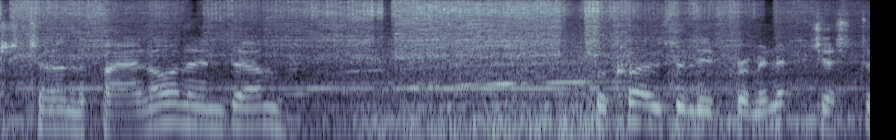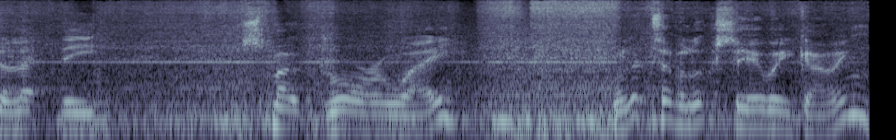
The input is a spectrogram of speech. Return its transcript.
Just turn the fan on and um, we'll close the lid for a minute just to let the smoke draw away. Well, let's have a look, see how we're going.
